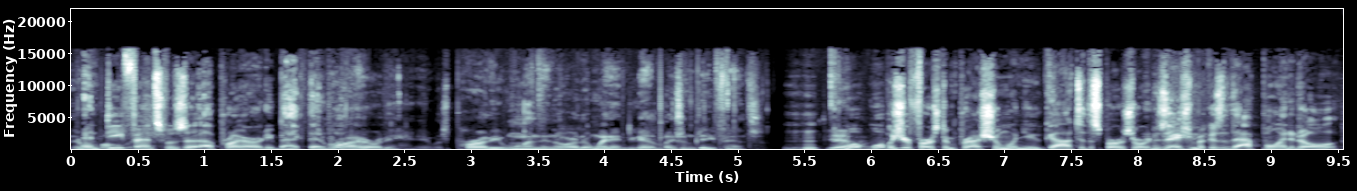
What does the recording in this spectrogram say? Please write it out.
And ballers. defense was a, priority back then. wasn't it? priority. It was priority one in order to win it. You got to play some defense. Yeah. What, what was your first impression when you got to the Spurs organization? Because at that point, it all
